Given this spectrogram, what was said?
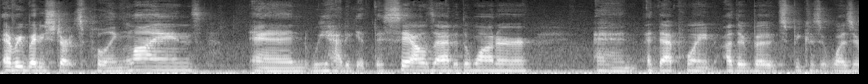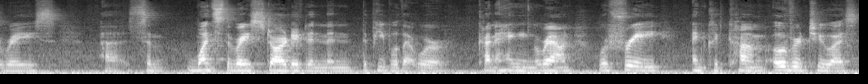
everybody starts pulling lines, and we had to get the sails out of the water. And at that point, other boats, because it was a race, uh, some once the race started, and then the people that were kind of hanging around were free and could come over to us.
